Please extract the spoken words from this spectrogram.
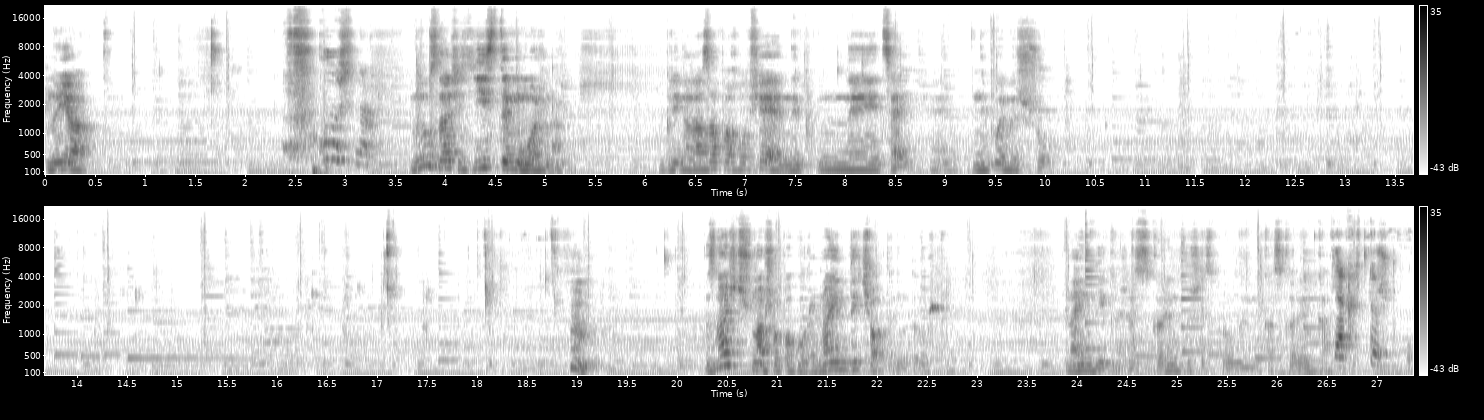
Ну як? Вкусно. Ну, значить, їсти можна. Блін, а на запах взагалі не, не цей. е, Не поймеш що. Знаєш, що на що похоже? На індичатину трошки. На індика. Зараз скоринку ще спробуємо. Яка скоринка. Картошку.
